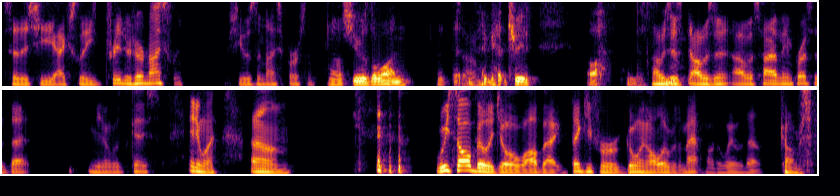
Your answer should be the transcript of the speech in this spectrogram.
So that she actually treated her nicely. She was a nice person. Well, she was the one that, that, So- that got treated. Oh, I, just, I was just I was I was highly impressed that that you know was the case. Anyway, um we saw Billy Joel a while back. Thank you for going all over the map, by the way, with that conversation.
